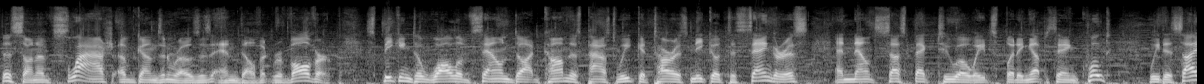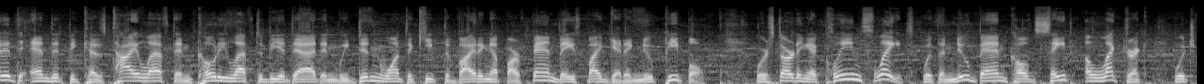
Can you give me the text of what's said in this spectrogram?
the son of Slash of Guns N' Roses and Velvet Revolver. Speaking to wallofsound.com this past week, guitarist Nico Tsangaris announced Suspect 208 splitting up, saying, quote, we decided to end it because Ty left and Cody left to be a dad, and we didn't want to keep dividing up our fan base by getting new people. We're starting a clean slate with a new band called Saint Electric, which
